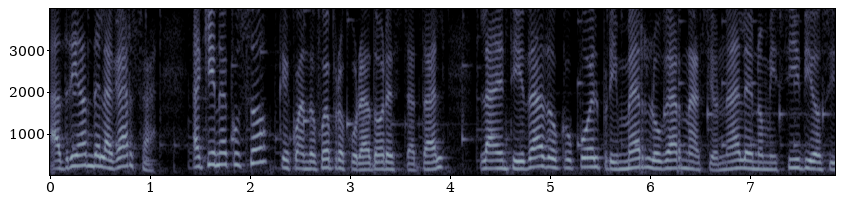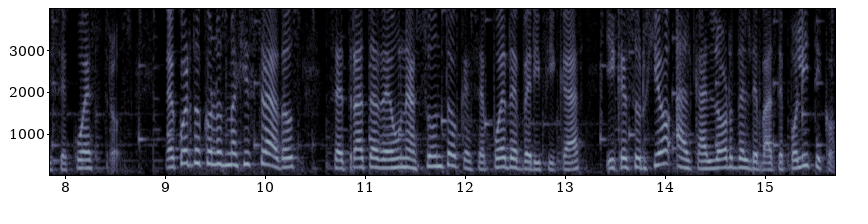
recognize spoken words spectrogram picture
Adrián de la Garza, a quien acusó que cuando fue procurador estatal, la entidad ocupó el primer lugar nacional en homicidios y secuestros. De acuerdo con los magistrados, se trata de un asunto que se puede verificar y que surgió al calor del debate político.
